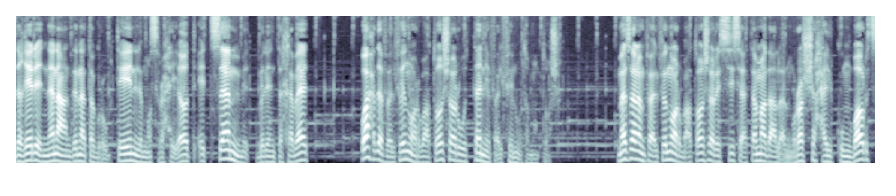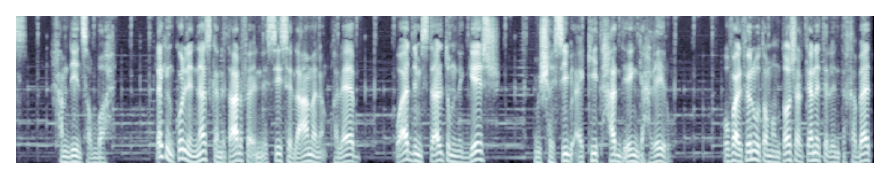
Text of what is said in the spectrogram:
ده غير إننا عندنا تجربتين لمسرحيات اتسمت بالانتخابات واحدة في 2014 والتانية في 2018 مثلا في 2014 السيسي اعتمد على المرشح الكومبارس حمدين صباحي. لكن كل الناس كانت عارفة إن السيسي اللي عمل انقلاب وقدم استقالته من الجيش مش هيسيب أكيد حد ينجح غيره. وفي 2018 كانت الانتخابات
